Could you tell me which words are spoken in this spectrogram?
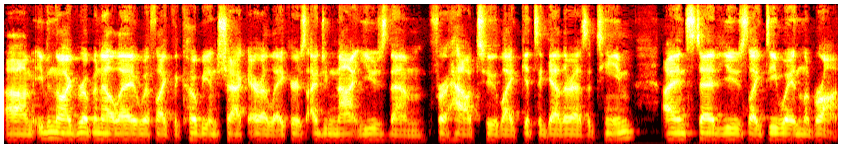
Um, even though I grew up in LA with like the Kobe and Shaq era Lakers, I do not use them for how to like get together as a team. I instead use like D Wade and LeBron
